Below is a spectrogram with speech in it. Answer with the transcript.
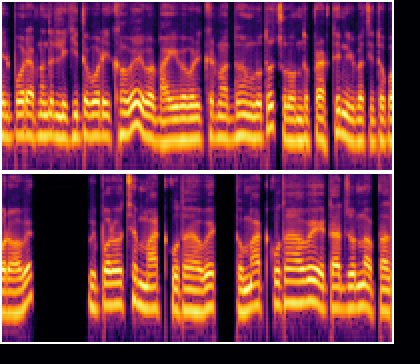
এরপরে আপনাদের লিখিত পরীক্ষা হবে, এবার ভাগিবা পরীক্ষার মাধ্যমে মূলত চূড়ান্ত প্রার্থী নির্বাচিত করা হবে। এরপরে হচ্ছে মাঠ কোথায় হবে? তো মাঠ কোথায় হবে এটার জন্য আপনার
